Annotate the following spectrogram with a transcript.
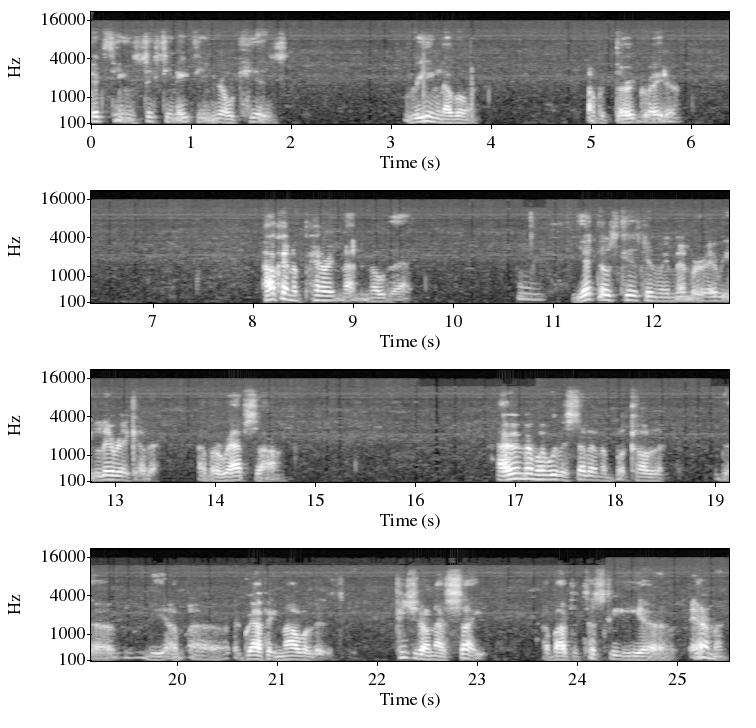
15, 16, 18 year old kids reading level of a third grader. How can a parent not know that? Mm. Yet those kids can remember every lyric of a, of a rap song. I remember when we were selling a book called the the um, uh, a graphic novel that's featured on our site about the Tuskegee uh, Airmen,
